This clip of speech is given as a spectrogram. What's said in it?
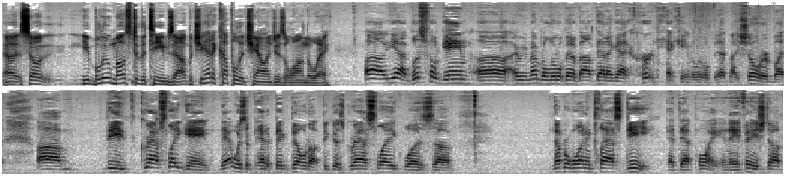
uh, so you blew most of the teams out but you had a couple of challenges along the way uh, yeah, Blissfield game. Uh, I remember a little bit about that. I got hurt in that game a little bit, my shoulder, but um, the Grass Lake game, that was a, had a big build up because Grass Lake was uh, number one in Class D at that point, and they finished up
